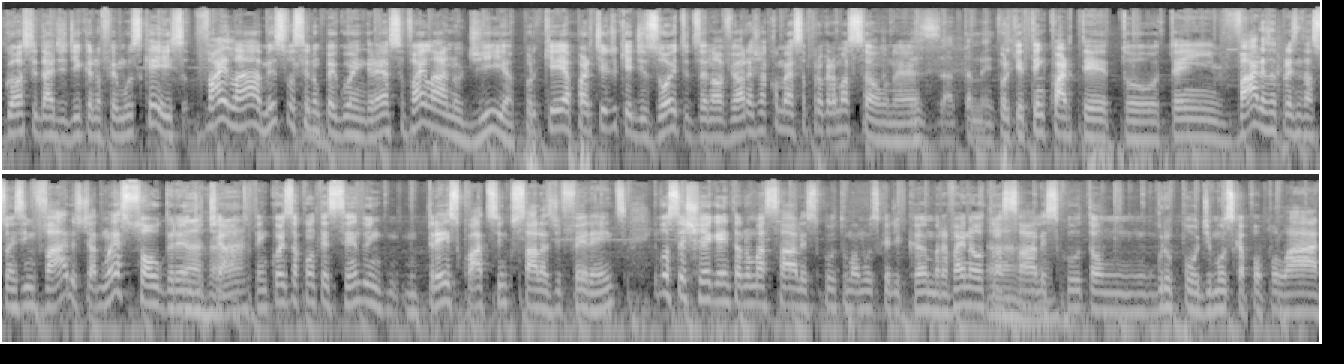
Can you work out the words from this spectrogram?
gosto de dar de dica no FEMUSC é isso. Vai lá, mesmo se você não pegou o ingresso, vai lá no dia, porque a partir de que 18, 19 horas já começa a programação, né? Exatamente. Porque tem quarteto, tem várias apresentações em vários teatros, não é só o grande Aham. teatro, tem coisa acontecendo em, em três, quatro, cinco salas diferentes. E você chega, entra numa sala, escuta uma música de câmara, vai na outra sala, escuta um grupo de música popular,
